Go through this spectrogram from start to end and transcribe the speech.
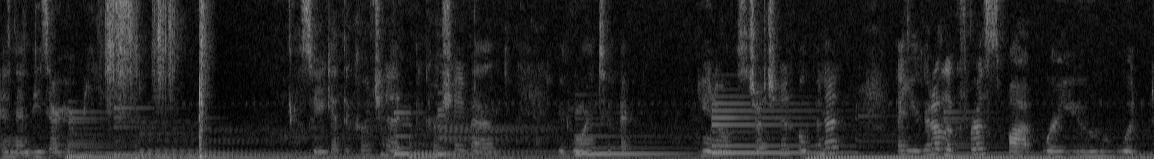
and then these are your beads. So you get the crochet, the crochet band. You're going to you know, stretch it, open it, and you're gonna look for a spot where you would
